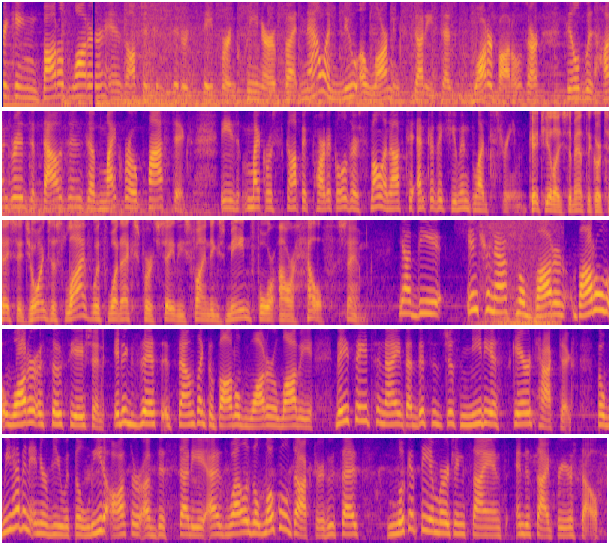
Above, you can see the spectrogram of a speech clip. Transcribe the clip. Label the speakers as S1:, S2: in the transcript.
S1: Drinking bottled water is often considered safer and cleaner, but now a new alarming study says water bottles are filled with hundreds of thousands of microplastics. These microscopic particles are small enough to enter the human bloodstream.
S2: KTLA Samantha Cortese joins us live with what experts say these findings mean for our health. Sam.
S3: Yeah, the International Bottled Water Association. It exists. It sounds like the bottled water lobby. They say tonight that this is just media scare tactics. But we have an interview with the lead author of this study, as well as a local doctor who says, look at the emerging science and decide for yourself.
